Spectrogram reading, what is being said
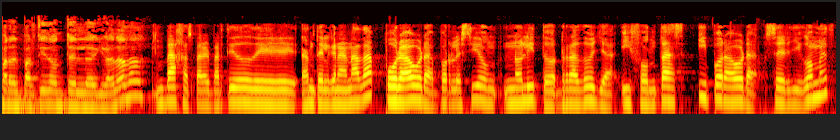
para el partido ante el Granada? Bajas para el partido de, ante el Granada. Por ahora, por lesión, Nolito, Radoya y Fontás. Y por ahora, Sergi Gómez.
